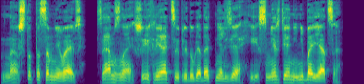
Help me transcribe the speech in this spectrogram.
Но что-то сомневаюсь. Сам знаешь, их реакции предугадать нельзя, и смерти они не боятся».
